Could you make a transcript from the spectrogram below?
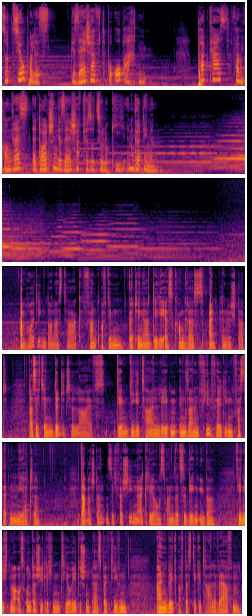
Soziopolis Gesellschaft beobachten. Podcast vom Kongress der Deutschen Gesellschaft für Soziologie in Göttingen. Am heutigen Donnerstag fand auf dem Göttinger DGS-Kongress ein Panel statt, das sich den Digital Lives, dem digitalen Leben in seinen vielfältigen Facetten näherte. Dabei standen sich verschiedene Erklärungsansätze gegenüber, die nicht nur aus unterschiedlichen theoretischen Perspektiven einen Blick auf das Digitale werfen,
